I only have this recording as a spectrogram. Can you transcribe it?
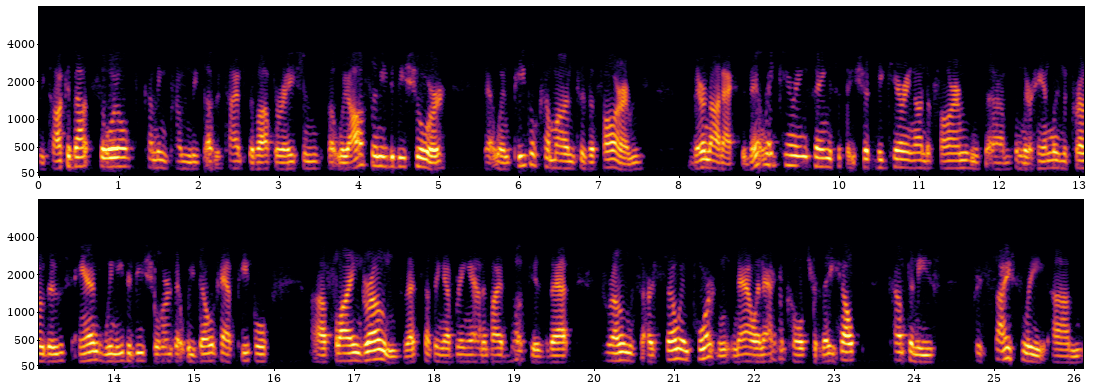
we talk about soil coming from these other types of operations, but we also need to be sure that when people come onto the farms, they're not accidentally carrying things that they shouldn't be carrying onto farms um, when they're handling the produce. And we need to be sure that we don't have people uh, flying drones. That's something I bring out in my book is that drones are so important now in agriculture. They help companies precisely um,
